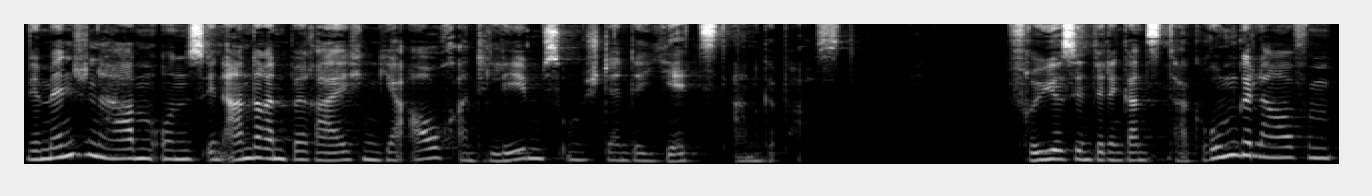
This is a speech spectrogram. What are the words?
Wir Menschen haben uns in anderen Bereichen ja auch an die Lebensumstände jetzt angepasst. Früher sind wir den ganzen Tag rumgelaufen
